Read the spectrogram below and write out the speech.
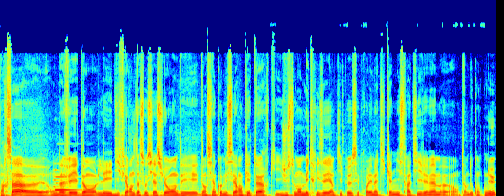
par ça. Euh, on avait dans les différentes associations d'anciens commissaires enquêteurs qui justement maîtrisaient un petit peu ces problématiques administratives et même en termes de contenu.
